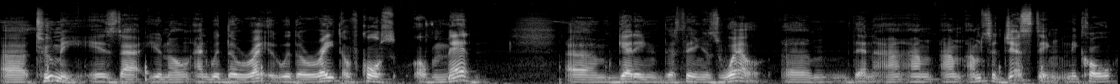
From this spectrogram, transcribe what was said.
uh, to me is that, you know, and with the, rate, with the rate, of course, of men um, getting the thing as well, um, then I, I'm, I'm, I'm suggesting, Nicole,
